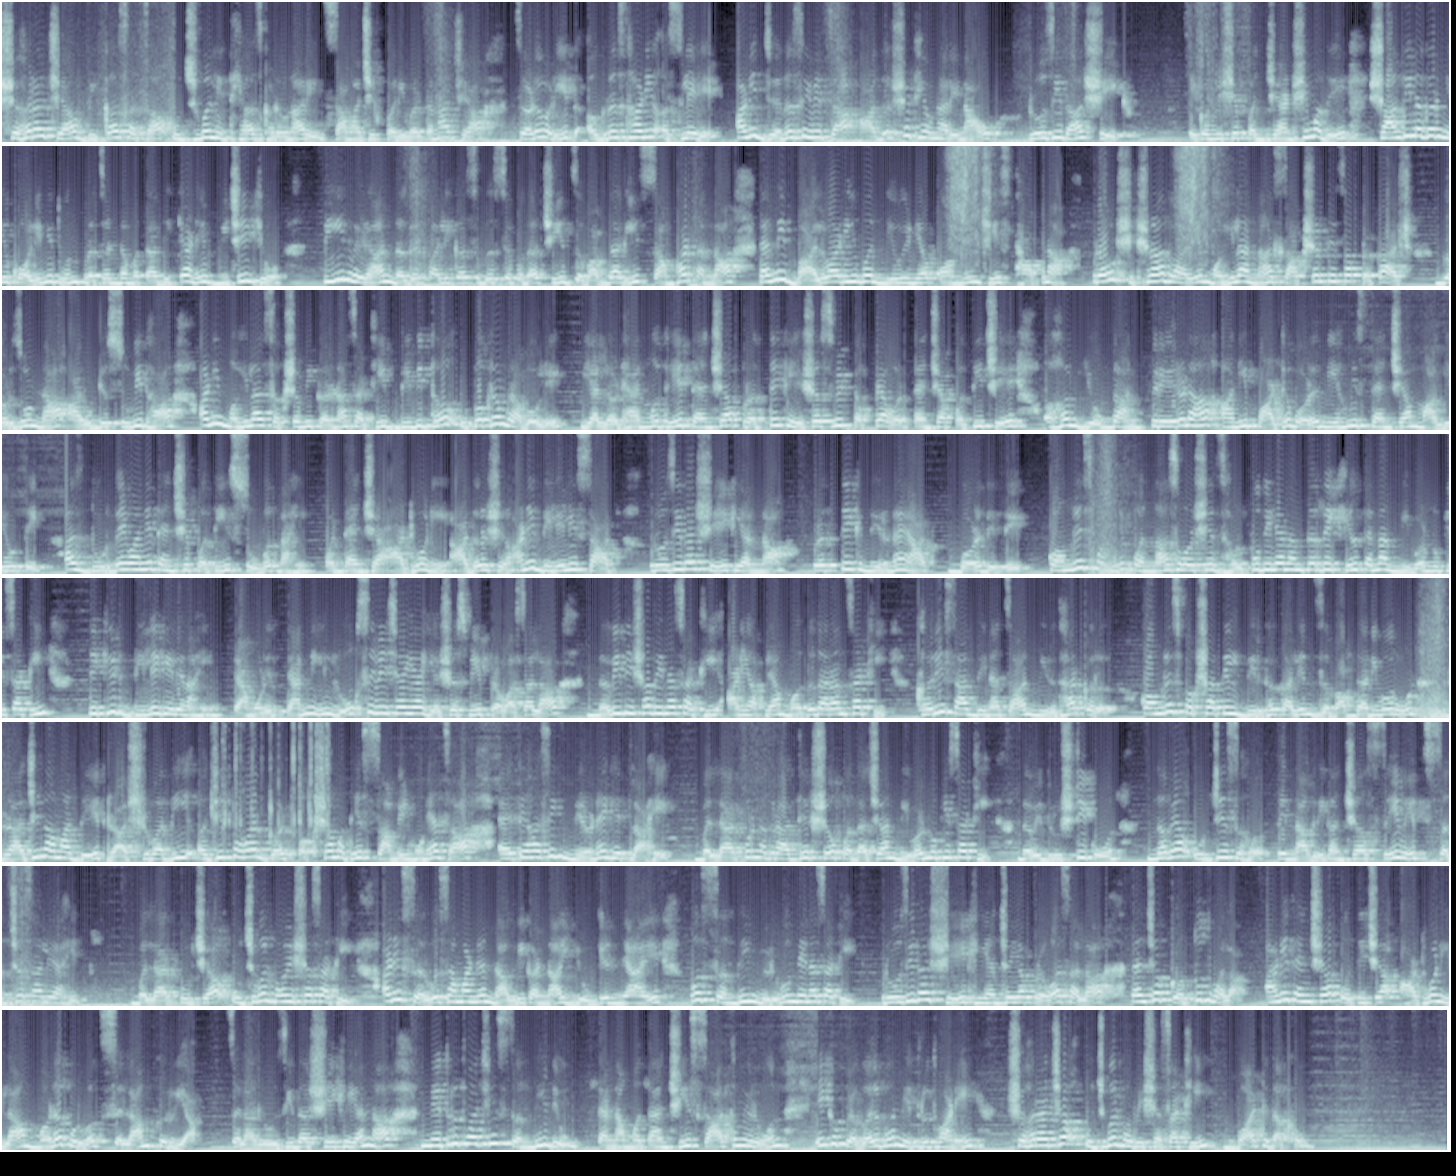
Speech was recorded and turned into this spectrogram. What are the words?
शहराच्या विकासाचा उज्ज्वल इतिहास घडवणारे सामाजिक परिवर्तनाच्या चळवळीत अग्रस्थानी असलेले आणि जनसेवेचा आदर्श ठेवणारे नाव रोजिदा शेख. एकोणीसशे पंच्याऐंशी मध्ये शांतीनगर न्यू कॉलनीतून प्रचंड मताधिक्याने विजय घेऊन तीन वेळा नगरपालिका सदस्यपदाची जबाबदारी सांभाळताना त्यांनी बालवाडी व न्यू इंडिया कॉन्व्हेंटची स्थापना प्रौढ शिक्षणाद्वारे महिलांना साक्षरतेचा प्रकाश गरजूंना आरोग्य सुविधा आणि महिला सक्षमीकरणासाठी विविध उपक्रम राबवले. या लढ्यांमध्ये त्यांच्या प्रत्येक यशस्वी टप्प्यावर त्यांच्या पतीचे अहम योगदान प्रेरणा आणि पाठबळ नेहमीच त्यांच्या मागे होते. आज दुर्दैवाने त्यांचे पती सोबत नाही पण त्यांच्या आठवणी आदर्श आणि दिलेली साथ रोजिदा शेख यांना प्रत्येक निर्णयात बळ देते. काँग्रेसमध्ये पन्नास वर्षे झळपू दिल्यानंतर देखील त्यांना निवडणुकीसाठी तिकीट दिले गेले नाही. त्यामुळे त्यांनी लोकसेवेच्या या यशस्वी प्रवासाला नवी दिशा देण्यासाठी आणि आपल्या मतदारांसाठी खरी साथ देण्याचा निर्धार करत काँग्रेस पक्षातील दीर्घकालीन जबाबदारीवरून राजीनामा देत राष्ट्रवादी अजित पवार गट पक्षामध्ये सामील होण्याचा ऐतिहासिक निर्णय घेतला आहे. बल्लारपूर नगराध्यक्ष पदाच्या निवडणुकीसाठी नवे दृष्टिकोन नव्या ऊर्जेसह ते नागरिकांच्या सेवेत सज्ज झाले आहेत. बल्लारपूरच्या उज्ज्वल भविष्यासाठी आणि सर्वसामान्य नागरिकांना योग्य न्याय व संधी मिळवून देण्यासाठी रोजिदा शेख यांच्या या प्रवासाला त्यांच्या कर्तृत्वाला आणि त्यांच्या पतीच्या आठवणीला मनपूर्वक सलाम करूया. चला रोजिदा शेख यांना नेतृत्वाची संधी देऊ. त्यांना मतांची साथ मिळवून एक प्रगल्भ नेतृत्वाने शहराच्या उज्ज्वल भविष्यासाठी वाट दाखवू.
